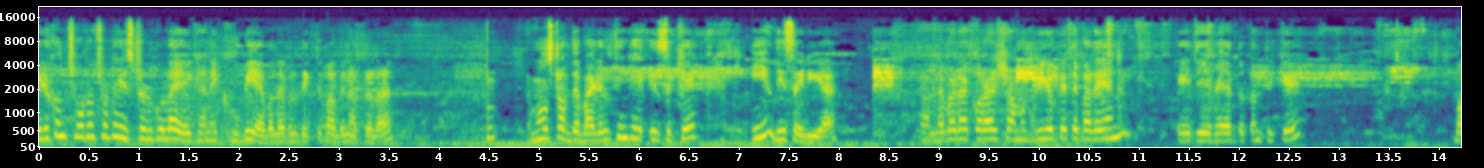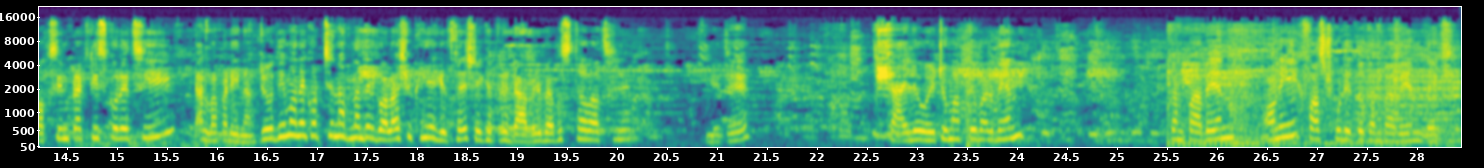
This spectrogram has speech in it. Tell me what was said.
এরকম ছোট ছোট স্টলগুলো এখানে খুবই অ্যাভেলেবল দেখতে পাবেন আপনারা। Most of the viral thing is a cake in this area রান্নাবাড়া করার সামগ্রীও পেতে পারেন। এই যে ভাইয়ের দোকান থেকে। বক্সিং প্র্যাকটিস করেছি। আল্লাহ পারি না। যদি মনে করছেন আপনাদের গলা শুকিয়ে গেছে, সেক্ষেত্রে ডাবের ব্যবস্থাও আছে। যে চাইলে ওয়েটও মাপতে পারবেন। দোকান পাবেন। অনেক ফাস্ট ফুডের দোকান পাবেন, দেখেন।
